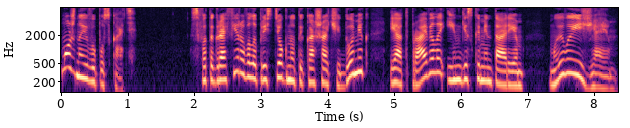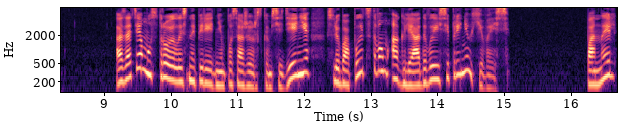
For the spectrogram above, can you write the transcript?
можно и выпускать. Сфотографировала пристегнутый кошачий домик и отправила Инге с комментарием «Мы выезжаем». А затем устроилась на переднем пассажирском сиденье с любопытством, оглядываясь и принюхиваясь. Панель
